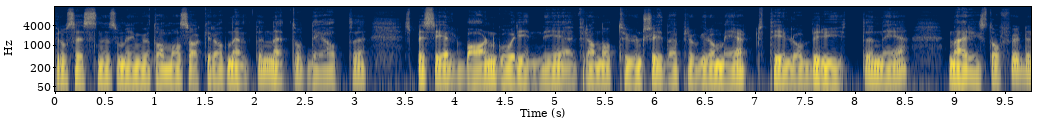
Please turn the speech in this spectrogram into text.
prosessene som Yngve Thomas akkurat nevnte. Nettopp det at eh, spesielt barn går inn i, fra naturens side er programmert til å bryte ned næringsstoffer,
